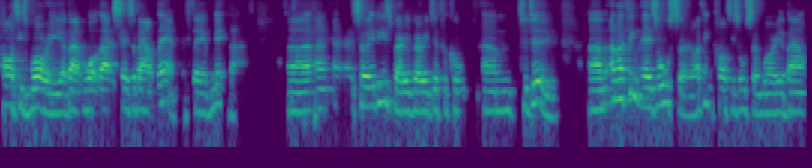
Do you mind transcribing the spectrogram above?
parties worry about what that says about them if they admit that. Uh, and, and so it is very, very difficult um, to do. Um, and I think there's also, I think parties also worry about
